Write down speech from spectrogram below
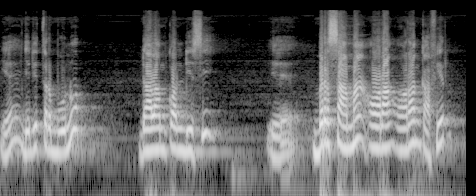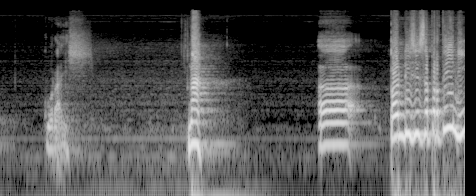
Ya, jadi terbunuh dalam kondisi ya, bersama orang-orang kafir Quraisy. Nah, uh, kondisi seperti ini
